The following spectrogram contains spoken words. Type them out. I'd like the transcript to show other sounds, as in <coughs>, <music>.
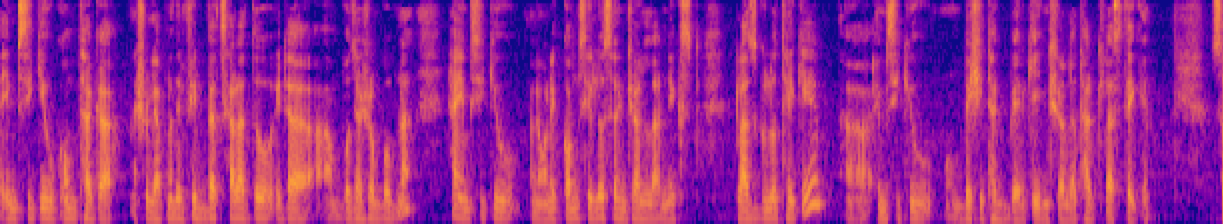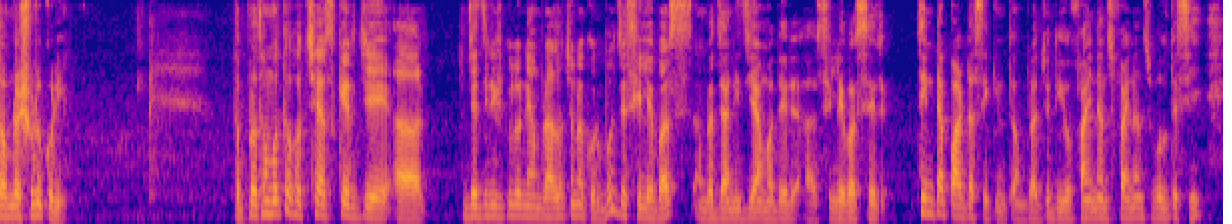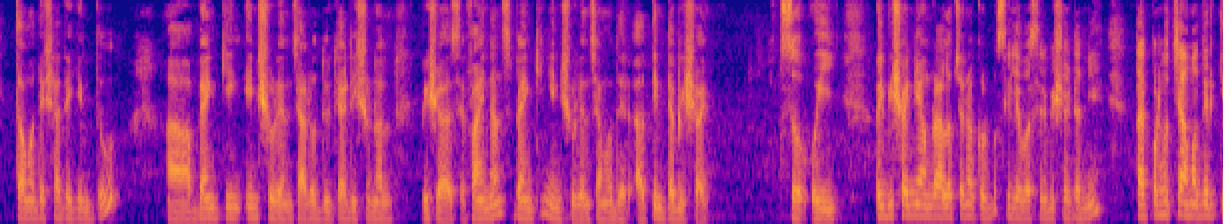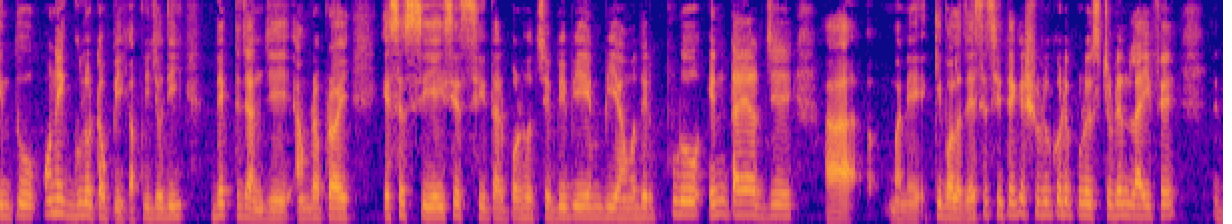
এমসিকিউ কম থাকা, আসলে আপনাদের ফিডব্যাক ছাড়া তো এটা বোঝা সম্ভব না। হ্যাঁ এমসিকিউ মানে অনেক কম ছিল সো ইনশাল্লাহ নেক্সট ক্লাসগুলো থেকে এমসিকিউ বেশি থাকবে আর কি ইনশাল্লাহ থার্ড ক্লাস থেকে। সো আমরা শুরু করি। তো প্রথমত হচ্ছে আজকের যে যে জিনিসগুলো নিয়ে আমরা আলোচনা করব, যে সিলেবাস আমরা জানি যে আমাদের সিলেবাসের তিনটা পার্ট আছে কিন্তু আমরা যদিও ফাইন্যান্স ফাইন্যান্স বলতেছি, তো আমাদের সাথে কিন্তু ব্যাংকিং ইন্স্যুরেন্স আরও দুইটা অ্যাডিশনাল বিষয় আছে। ফাইন্যান্স ব্যাংকিং ইন্স্যুরেন্স আমাদের তিনটা বিষয়। সো ওই ওই বিষয় নিয়ে আমরা আলোচনা করব সিলেবাসের বিষয়টা নিয়ে। তারপর হচ্ছে আমাদের কিন্তু অনেকগুলো টপিক আপনি যদি দেখতে যান যে আমরা প্রায় এসএসসি এইচএসসি তারপর হচ্ছে বিবিএমবি আমাদের পুরো এন্টায়ার যে মানে কি বলা যায় এসএসসি থেকে শুরু করে পুরো স্টুডেন্ট লাইফে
